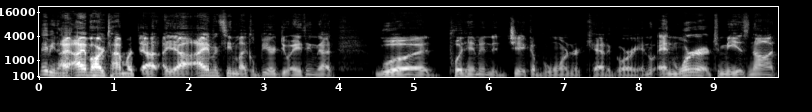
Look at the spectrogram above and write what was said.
Maybe not. I, I have a hard time with that. I, yeah, I haven't seen Michael Beard do anything that would put him in the Jacob Warner category. And and Warner to me is not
